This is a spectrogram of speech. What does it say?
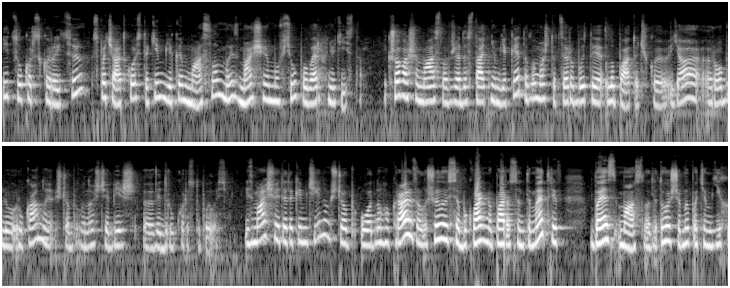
і цукор з корицею. Спочатку ось таким м'яким маслом ми змащуємо всю поверхню тіста. Якщо ваше масло вже достатньо м'яке, то ви можете це робити лопаточкою. Я роблю руками, щоб воно ще більш е, від рук розтопилося. І змащуєте таким чином, щоб у одного краю залишилося буквально пару сантиметрів без масла, для того, щоб ми потім їх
